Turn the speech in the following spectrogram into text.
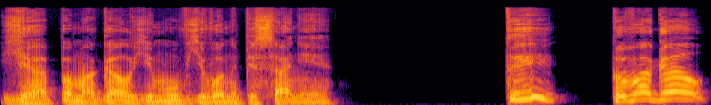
«Я помогал ему в его написании». «Ты? Помогал?»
